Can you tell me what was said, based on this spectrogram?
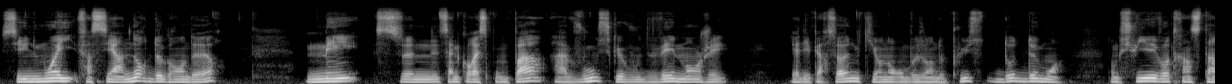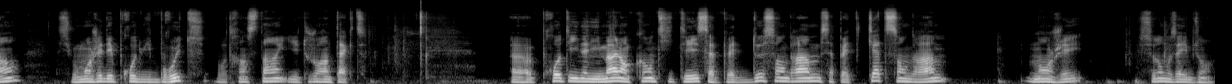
C'est une moyenne, enfin c'est un ordre de grandeur, mais ça ne correspond pas à vous ce que vous devez manger. Il y a des personnes qui en auront besoin de plus, d'autres de moins. Donc suivez votre instinct. Si vous mangez des produits bruts, votre instinct il est toujours intact. Euh, protéines animales en quantité, ça peut être 200 grammes, ça peut être 400 grammes. Mangez ce dont vous avez besoin.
